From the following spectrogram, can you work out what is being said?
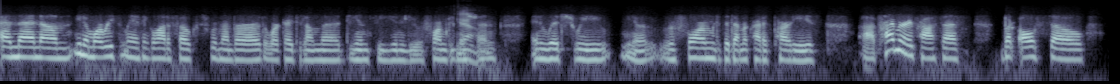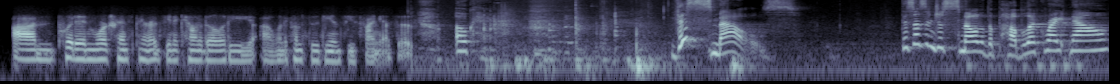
And then, um, you know, more recently, I think a lot of folks remember the work I did on the DNC Unity Reform Yeah. Commission, in which we, you know, reformed the Democratic Party's uh, primary process, but also um, put in more transparency and accountability uh, when it comes to the DNC's finances. Okay. This smells. This doesn't just smell to the public right now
